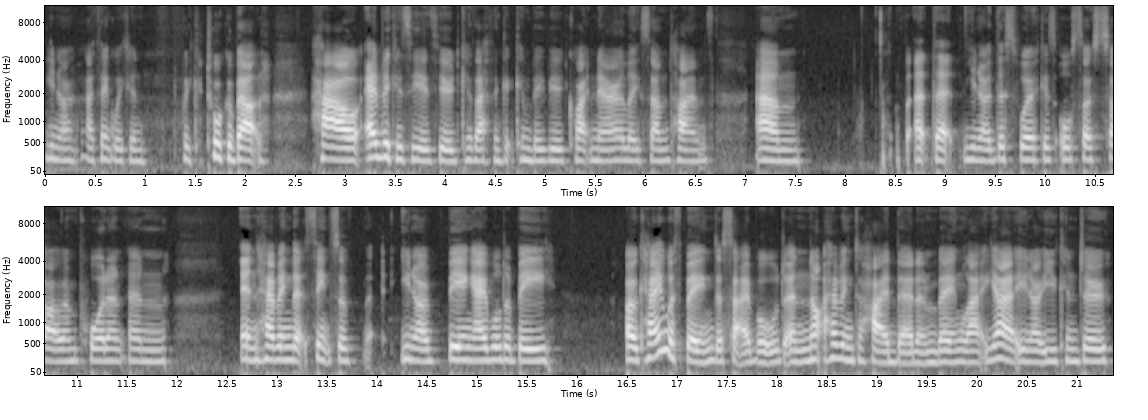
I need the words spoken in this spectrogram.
you know, I think we can we could talk about how advocacy is viewed because I think it can be viewed quite narrowly sometimes. Um, but that you know this work is also so important in in having that sense of you know being able to be okay with being disabled and not having to hide that and being like yeah you know you can do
